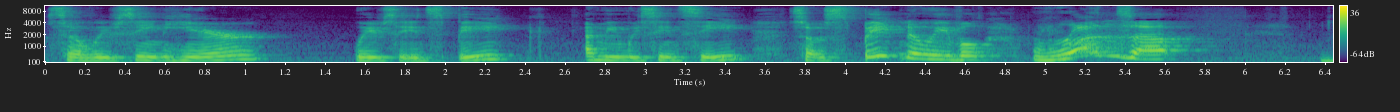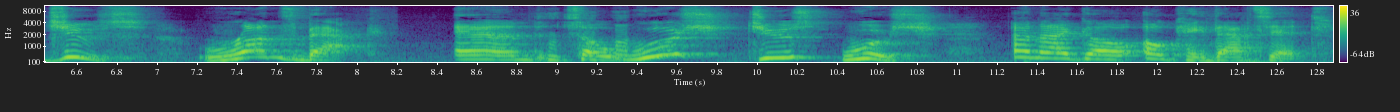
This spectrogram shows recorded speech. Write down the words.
so we've seen here, we've seen speak, I mean, we've seen see. So speak no evil, runs up, juice, runs back. And so whoosh, juice, whoosh. And I go, okay, that's it.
